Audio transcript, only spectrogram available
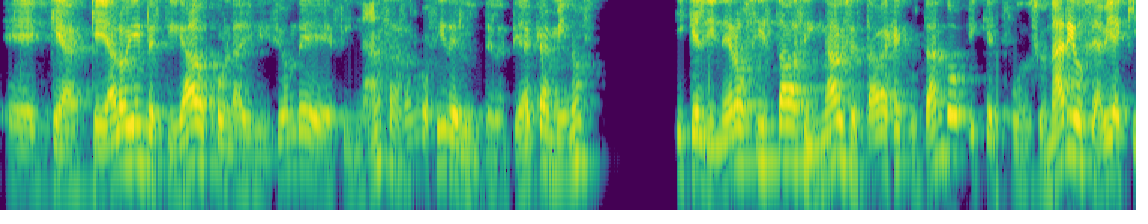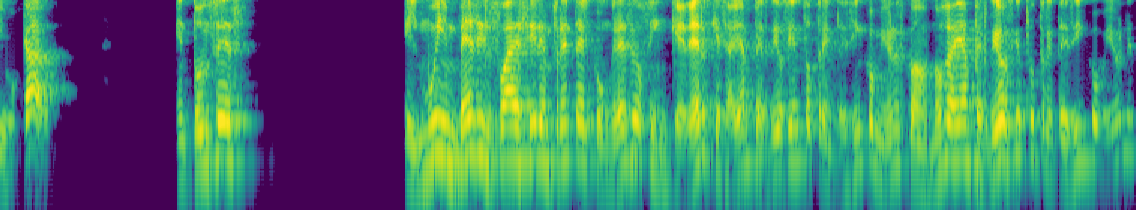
eh, que, que, ya lo había investigado con la división de finanzas, algo así, de la entidad de caminos, y que el dinero sí estaba asignado y se estaba ejecutando y que el funcionario se había equivocado. Entonces, el muy imbécil fue a decir enfrente del Congreso sin querer que se habían perdido 135 millones cuando no se habían perdido 135 millones.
